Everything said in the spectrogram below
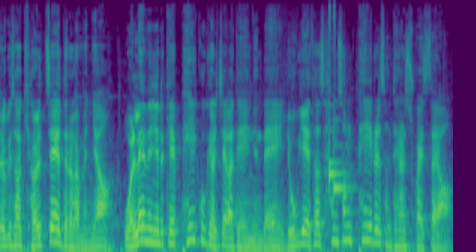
여기서 결제에 들어가면요. 원래는 이렇게 페이코 결제가 되어 있는데 여기에서 삼성페이를 선택할 수가 있어요.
